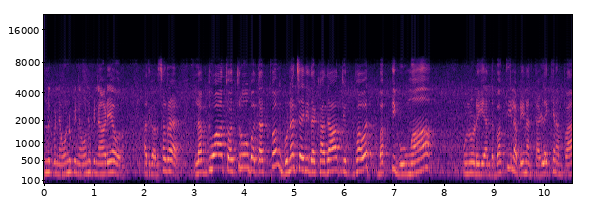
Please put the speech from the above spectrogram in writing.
ஒன்று பின்ன ஒன்று பின்ன ஒன்று பின்னாடியே வரும். அதுக்கு அவர் சொல்கிறார் லப்த்வா தொத்ரூப தத்துவம் குணச்சரித கதா தியுத்பவத் பக்தி பூமா. உன்னுடைய அந்த பக்தியில் அப்படியே நான் தழைக்கிறேன்ப்பா.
